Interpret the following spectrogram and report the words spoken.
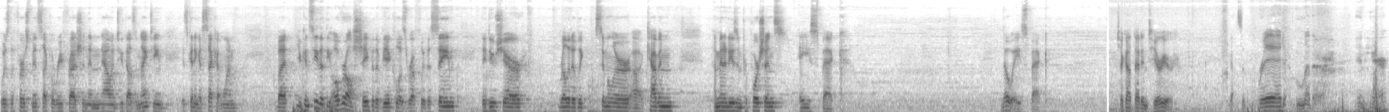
was the first mid-cycle refresh, and then now in 2019, it's getting a second one. But you can see that the overall shape of the vehicle is roughly the same. They do share relatively similar uh, cabin amenities and proportions. A-spec. No A-spec. Check out that interior. Got some red leather in here.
